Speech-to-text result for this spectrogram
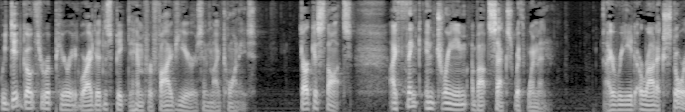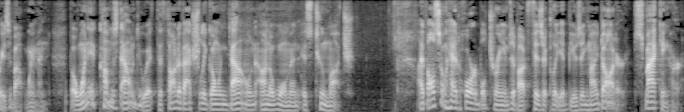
We did go through a period where I didn't speak to him for five years in my twenties. Darkest thoughts. I think and dream about sex with women. I read erotic stories about women, but when it comes down to it, the thought of actually going down on a woman is too much. I've also had horrible dreams about physically abusing my daughter, smacking her,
